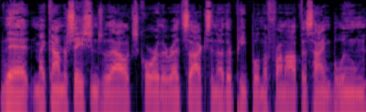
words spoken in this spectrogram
that my conversations with Alex Cora, the Red Sox, and other people in the front office, Chaim Bloom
